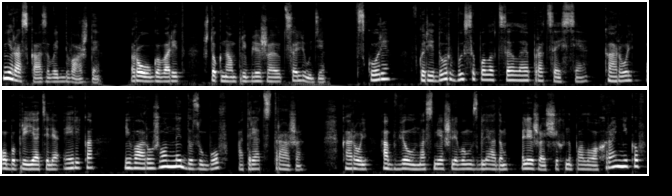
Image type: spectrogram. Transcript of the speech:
не рассказывать дважды. Роу говорит, что к нам приближаются люди. Вскоре коридор высыпала целая процессия. Король, оба приятеля Эрика и вооруженный до зубов отряд стражи. Король обвел насмешливым взглядом лежащих на полу охранников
